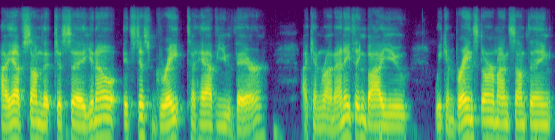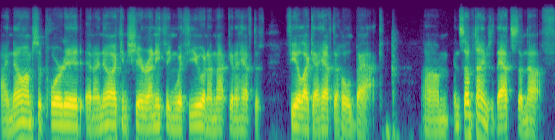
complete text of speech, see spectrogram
i have some that just say you know it's just great to have you there. I can run anything by you we can brainstorm on something. I know I'm supported and I know I can share anything with you and I'm not going to have to feel like I have to hold back. Um, and sometimes that's enough.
